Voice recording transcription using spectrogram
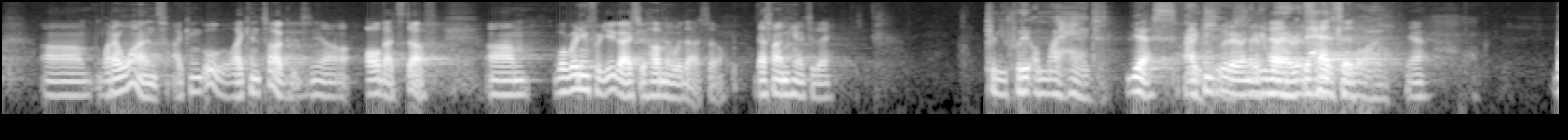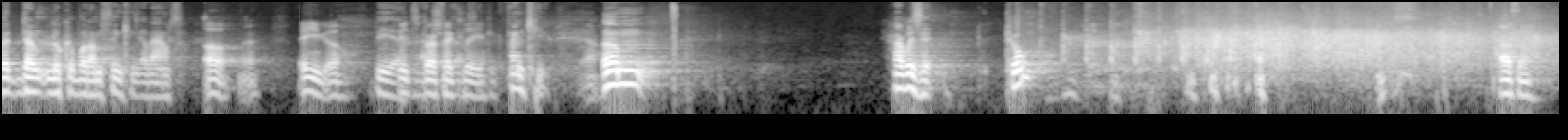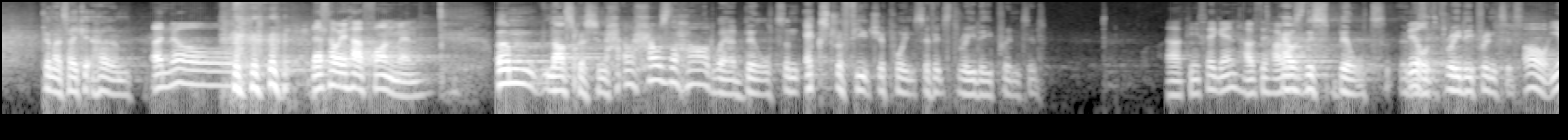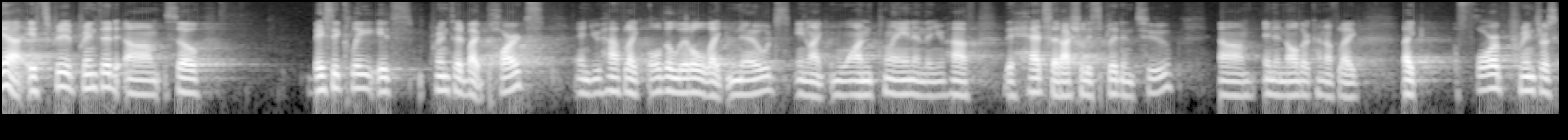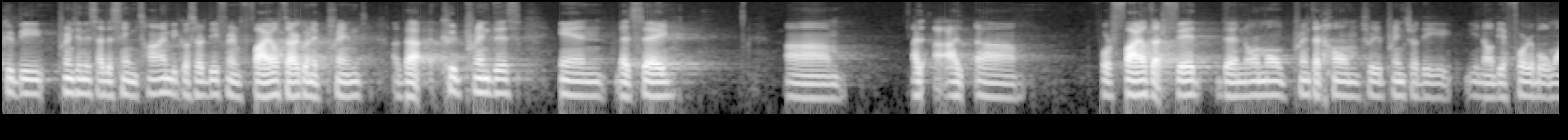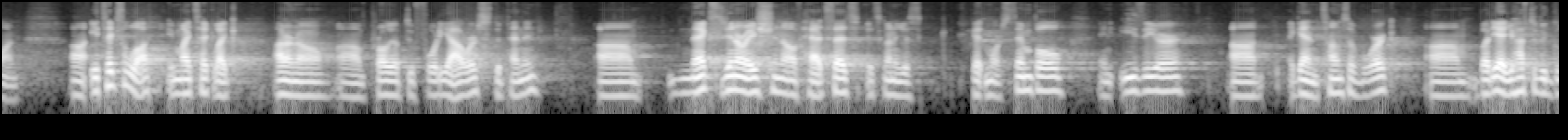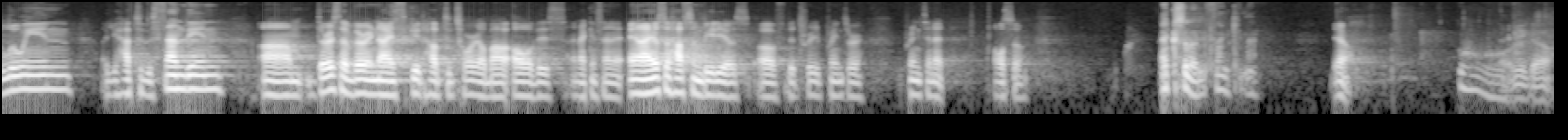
um, what I want. I can Google. I can talk. You know, all that stuff. Um, we're waiting for you guys to help me with that. So that's why I'm here today. Can you put it on my head? Yes, I can you. put it on Let your head. it The headset. Yeah. But don't look at what I'm thinking about. Oh, there you go. Beer. Fits perfectly. Thank you. Yeah. Um, how is it? Cool? Awesome. Can I take it home? Uh, no. That's how I have fun, man. Um, last question. How, how's the hardware built and extra future points if it's 3D printed? Uh, can you say again? How's the hardware? How's this built? Built. Is it 3D printed? Oh, yeah, it's 3D printed. Um, so basically, it's printed by parts, and you have like all the little like nodes in like one plane, and then you have the headset actually split in two, um, in another kind of like like four printers could be printing this at the same time because there are different files that are going to print that could print this in let's say um, a, a, uh, for files that fit the normal print at home 3D printer, the you know the affordable one. Uh, it takes a lot. It might take like I don't know, um, probably up to 40 hours, depending. Um, next generation of headsets, it's going to just get more simple and easier. Uh, again, tons of work. Um, but yeah, you have to do gluing, you have to do sanding. Um, there's a very nice GitHub tutorial about all of this, and I can send it. And I also have some videos of the 3D printer printing it also. Excellent. Thank you, man. Yeah. There you go.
